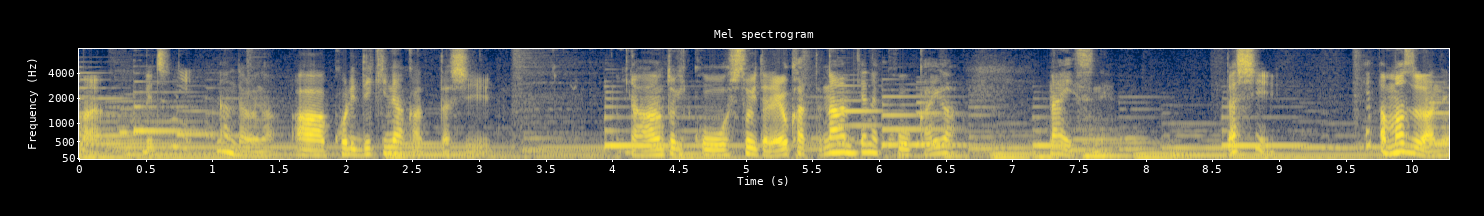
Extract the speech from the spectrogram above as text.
まあ、別になんだろうなああこれできなかったしあの時こうしといたらよかったなみたいな後悔がないですね。だしやっぱまずはね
